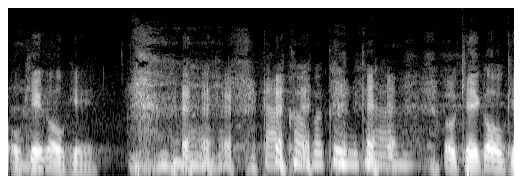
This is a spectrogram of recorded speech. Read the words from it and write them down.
โอเคก็โอเคกราบขอบพระคุณค่ะโอเคก็โอเค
